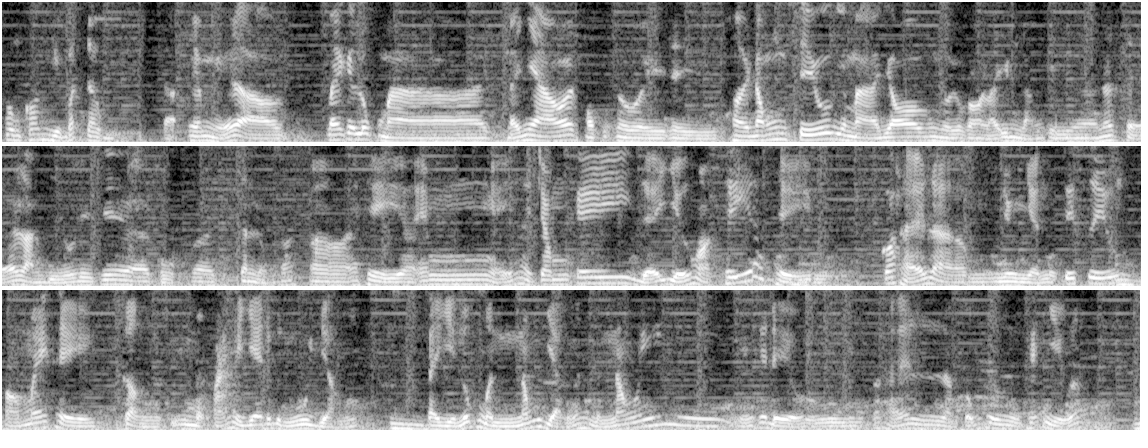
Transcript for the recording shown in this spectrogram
không có nhiều bất đồng Dạ, em nghĩ là mấy cái lúc mà đẩy nhau á một người thì hơi nóng xíu nhưng mà do người còn lại im lặng thì nó sẽ làm dịu đi cái ờ, cuộc ờ, tranh luận đó Ờ, thì em nghĩ là trong cái để giữ hòa khí á, thì có thể là nhường nhịn một tí xíu Ừ. còn mấy thì cần một khoảng thời gian để mình nguôi giận ừ. tại vì lúc mình nóng giận á, mình nói những cái điều có thể làm tổn thương người khác nhiều lắm Ừ.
